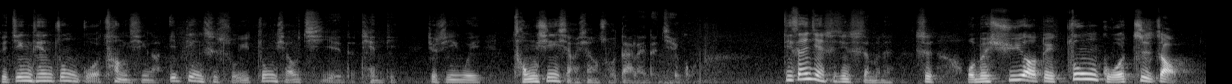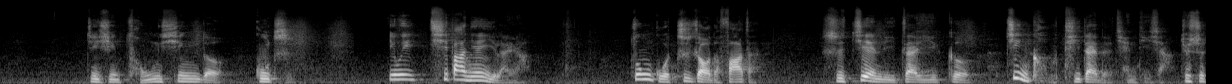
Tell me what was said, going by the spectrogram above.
所以今天中国创新啊，一定是属于中小企业的天地，就是因为重新想象所带来的结果。第三件事情是什么呢？是我们需要对中国制造进行重新的估值，因为七八年以来啊，中国制造的发展是建立在一个。进口替代的前提下，就是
